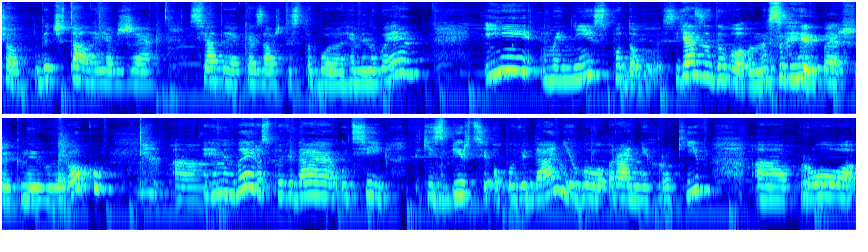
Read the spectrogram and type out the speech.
Що, дочитала я вже свято, яке завжди з тобою Гемінгуея. І мені сподобалось. Я задоволена своєю першою книгою року. А, Гемінгуей розповідає у цій такій збірці оповідань його ранніх років про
